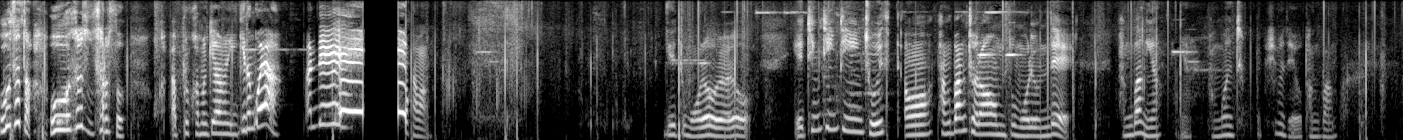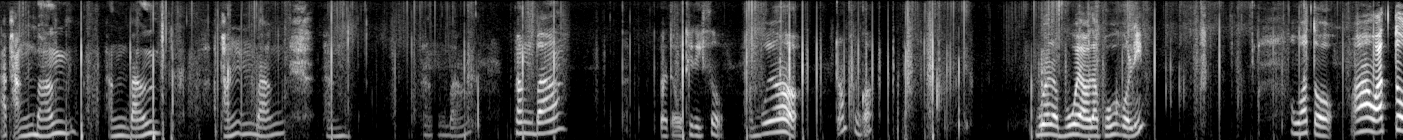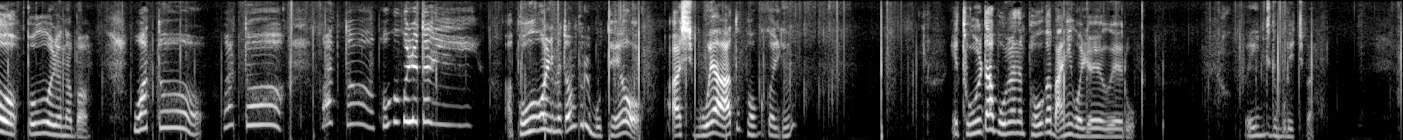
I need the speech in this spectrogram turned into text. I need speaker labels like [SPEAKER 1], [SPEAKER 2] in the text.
[SPEAKER 1] 오 살았다. 오 살았어 살았어. 앞으로 가만 가면 이기는 거야. 안돼. 가만. 얘좀 어려워요. 얘 팅팅팅 조이 어 방방처럼 좀 어려운데 방방이야. 그냥 방방 보시면 돼요. 방방. 아 방방 방방 방방 방 방방 방방 맞아 어떻게 돼 있어? 안 보여. 점프인가? 뭐야 나 뭐야 나 버그 걸림? 어, 왔다. 아 왔다. 버그 걸렸나봐. 왔다. 왔다. 왔다. 버그 걸렸다니. 아 버그 걸리면 점프를 못해요. 아씨 뭐야 또 버그 걸림? 얘 돌다 보면은 버그가 많이 걸려요 의외로. 왜인지는 모르겠지만.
